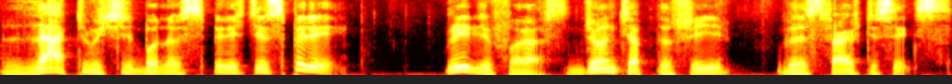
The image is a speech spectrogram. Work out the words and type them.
that which is born of spirit is spirit. Read it for us. John chapter 3, verse 5 to 6.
